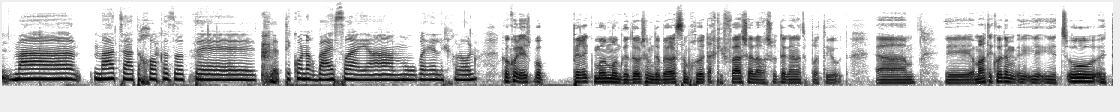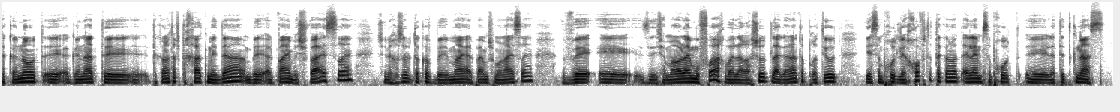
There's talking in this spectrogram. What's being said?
מה, מה הצעת החוק הזאת, אה, תיקון 14 היה אמור אה, לכלול? קודם כל, יש בו פרק מאוד מאוד גדול שמדבר על סמכויות אכיפה של הרשות להגנת הפרטיות. אה, אה, אמרתי קודם, יצאו אה, תקנות הגנת, תקנות אבטחת מידע ב-2017, שנכנסו לתוקף במאי 2018, וזה יישמע אולי מופרך, אבל לרשות להגנת הפרטיות יש סמכות לאכוף את התקנות, אין להם סמכות לתת קנס.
